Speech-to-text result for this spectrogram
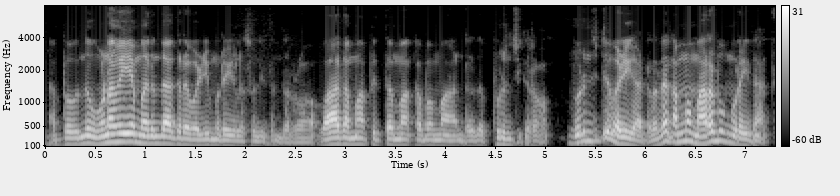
அப்போ வந்து உணவையே மருந்தாக்குற வழிமுறைகளை சொல்லி தந்துடுறோம். வாதமா பித்தமா கபமான்றதை புரிஞ்சுக்கிறோம். புரிஞ்சுட்டு வழிகாட்டுறோம் அதான் நம்ம மரபு முறை தான் அது.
